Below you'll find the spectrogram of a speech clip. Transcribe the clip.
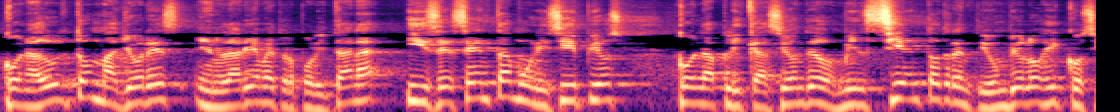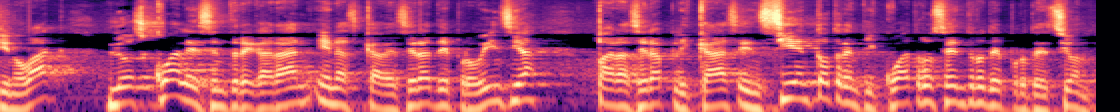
con adultos mayores en el área metropolitana y 60 municipios con la aplicación de 2.131 biológicos Sinovac, los cuales se entregarán en las cabeceras de provincia para ser aplicadas en 134 centros de protección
